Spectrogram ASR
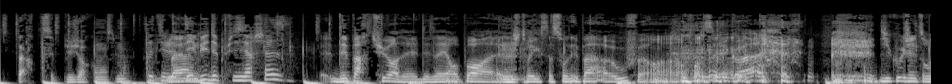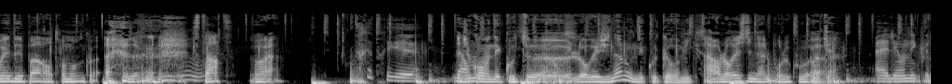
Start, c'est plusieurs commencements. C'était Bah, le début de plusieurs choses. départure des, des aéroports. Mm. Je trouvais que ça sonnait pas ouf en, en français, quoi. du coup, j'ai trouvé départ autrement, quoi. Start, voilà. Très très. Et Ben, du on- coup, on écoute euh, l'original ou on écoute le remix? Alors l'original pour le coup. Ok. euh, Allez, on écoute.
